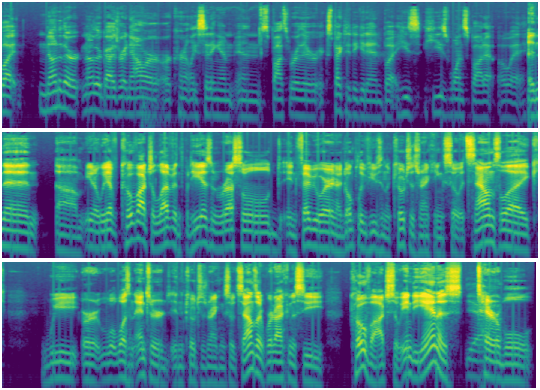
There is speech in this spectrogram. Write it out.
but none of their none of their guys right now are, are currently sitting in, in spots where they're expected to get in, but he's he's one spot at OA. And then, um, you know, we have Kovac 11th, but he hasn't wrestled in February, and I don't believe he was in the coaches' ranking. So it sounds like we, or well, wasn't entered in the coaches' ranking. So it sounds like we're not going to see Kovac. So Indiana's Yeah. terrible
